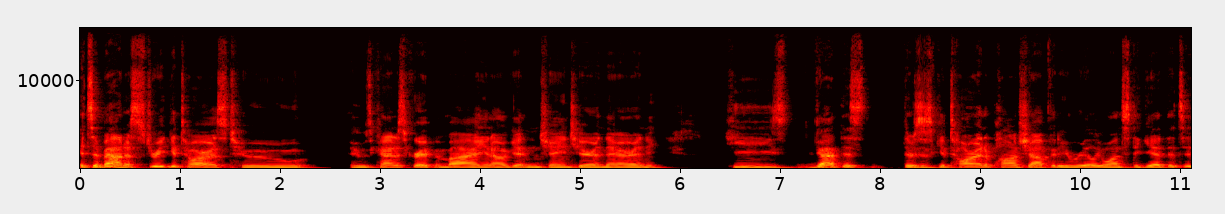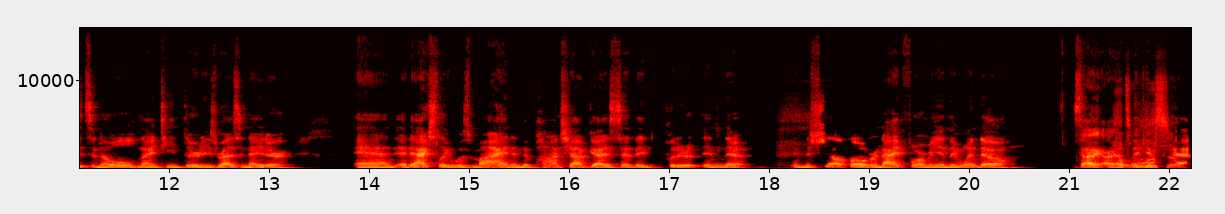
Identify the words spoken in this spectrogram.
it's about a street guitarist who who's kind of scraping by, you know, getting change here and there, and he, he's got this. There's this guitar in a pawn shop that he really wants to get. That's it's an old 1930s resonator, and it actually was mine. And the pawn shop guy said they'd put it in the in the shelf overnight for me in the window. So I, I hope they awesome. give that.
